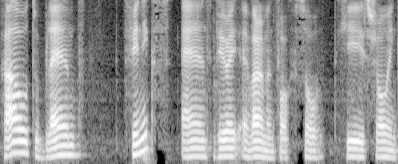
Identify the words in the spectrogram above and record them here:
how to blend Phoenix and V-Ray environment fog. So he is showing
